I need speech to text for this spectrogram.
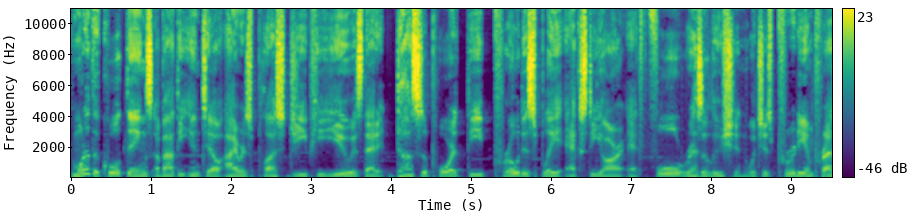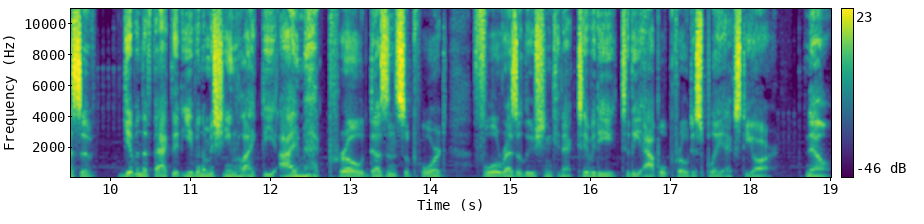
And one of the cool things about the Intel Iris Plus GPU is that it does support the Pro Display XDR at full resolution, which is pretty impressive given the fact that even a machine like the iMac Pro doesn't support full resolution connectivity to the Apple Pro Display XDR. Now,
